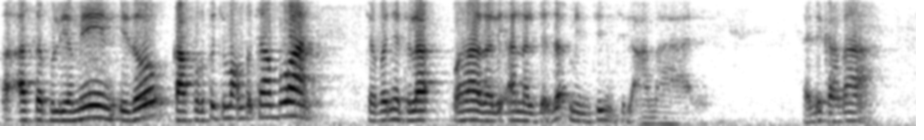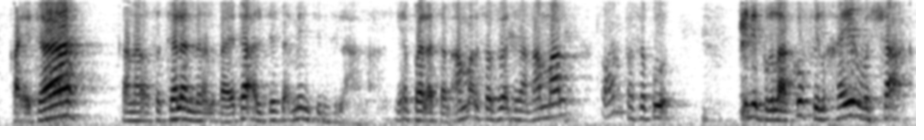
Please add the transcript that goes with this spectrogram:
ashabul yamin itu kafur itu cuma untuk campuran. Jawabannya adalah wahada li anal jaza min jinsil amal. Nah, ini karena kaidah karena sejalan dengan kaidah al jaza min jinsil amal. Ini balasan amal sesuai dengan amal orang tersebut. Ini berlaku fil khair wa syar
